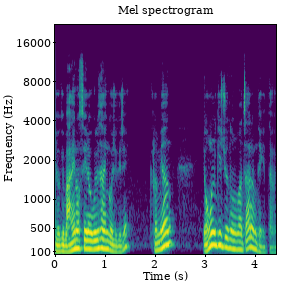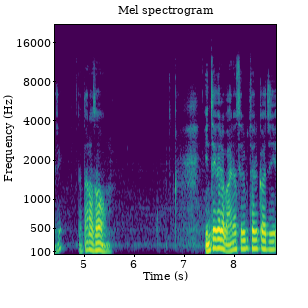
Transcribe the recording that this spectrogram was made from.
여기 마이너스 1하고 1 사이인 거지 그지? 그러면 0을 기준으로만 자르면 되겠다 그지? 자, 따라서 인테그랄 마이너스 1부터 1까지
